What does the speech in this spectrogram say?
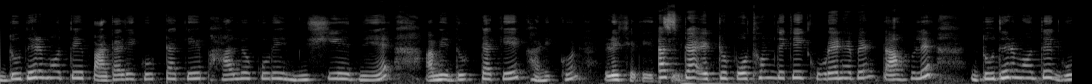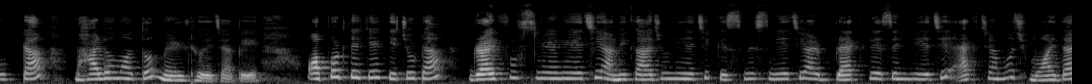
দুধের মধ্যে পাটালি গুড়টাকে ভালো করে মিশিয়ে নিয়ে আমি দুধটাকে খানিকক্ষণ রেখে দিই কাজটা একটু প্রথম দিকেই করে নেবেন, তাহলে দুধের মধ্যে গুড়টা ভালো মতো মেল্ট হয়ে যাবে। অপর দিকে কিছুটা ড্রাই ফ্রুটস নিয়ে নিয়েছি, আমি কাজু নিয়েছি কিশমিশ নিয়েছি আর ব্ল্যাক রেজিন নিয়েছি। এক চামচ ময়দা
